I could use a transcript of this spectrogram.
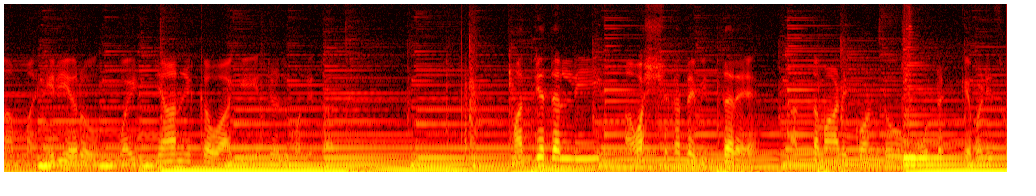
ನಮ್ಮ ಹಿರಿಯರು ವೈಜ್ಞಾನಿಕವಾಗಿ ತಿಳಿದುಕೊಂಡಿದ್ದಾರೆ. ಮಧ್ಯದಲ್ಲಿ ಅವಶ್ಯಕತೆವಿದ್ದರೆ ಅರ್ಥ ಮಾಡಿಕೊಂಡು ಊಟಕ್ಕೆ ಬಡಿಸುವವರೇ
